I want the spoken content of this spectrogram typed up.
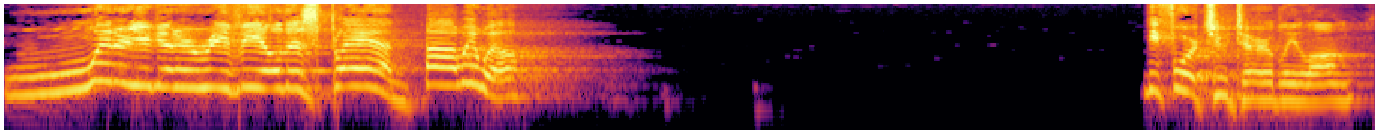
When are you going to reveal this plan? Oh, we will. Before too terribly long.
